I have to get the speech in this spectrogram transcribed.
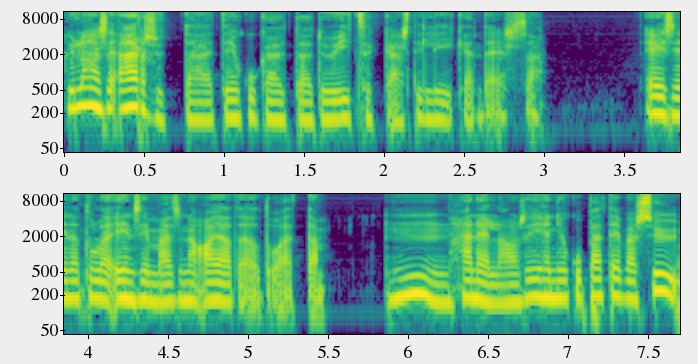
Kyllähän se ärsyttää, että joku käyttäytyy itsekkäästi liikenteessä. Ei siinä tule ensimmäisenä ajateltua, että hmm, hänellä on siihen joku pätevä syy.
